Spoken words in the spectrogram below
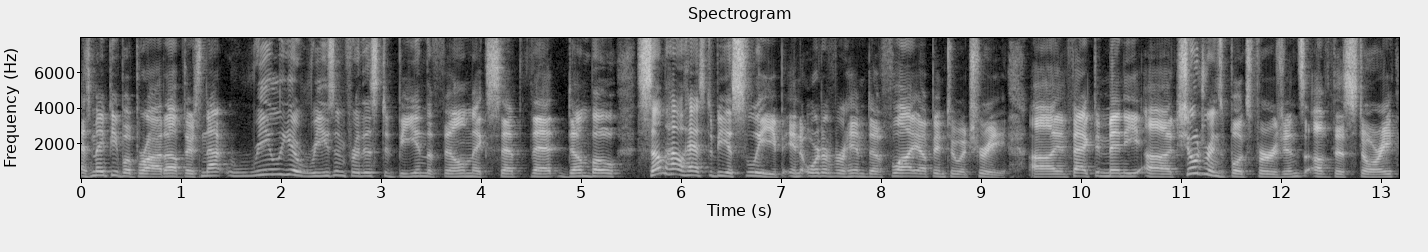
As many people brought up, there's not really a reason for this to be in the film except that Dumbo somehow has to be asleep in order for him to fly up into a tree. Uh, in fact, in many uh, children's books versions of this story,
